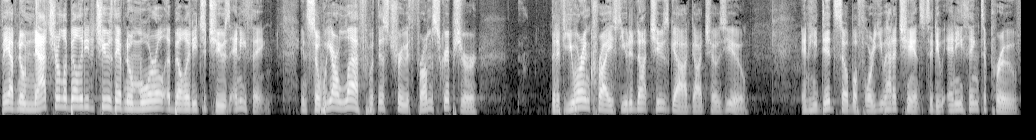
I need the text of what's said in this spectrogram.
They have no natural ability to choose, they have no moral ability to choose anything. And so we are left with this truth from Scripture that if you are in Christ, you did not choose God, God chose you. And He did so before you had a chance to do anything to prove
